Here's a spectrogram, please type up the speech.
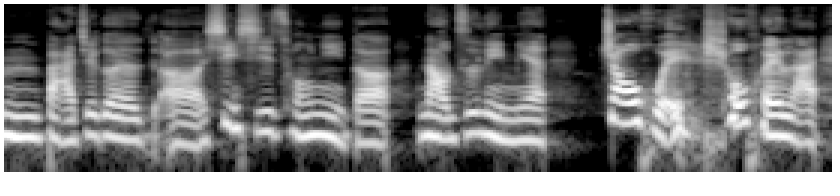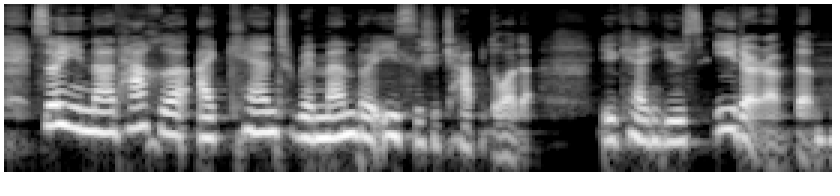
嗯，把这个呃信息从你的脑子里面召回、收回来。所以呢，它和 I can't remember 意思是差不多的。You can use either of them.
